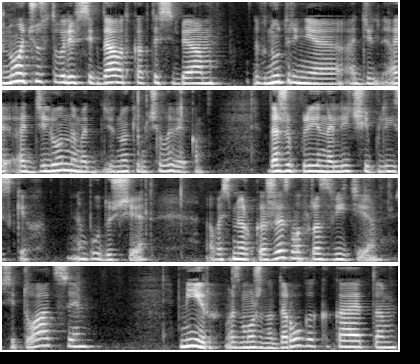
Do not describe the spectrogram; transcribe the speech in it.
но чувствовали всегда вот как-то себя внутренне отделенным, одиноким человеком даже при наличии близких. Будущее. Восьмерка жезлов, развитие ситуации. Мир, возможно, дорога какая-то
